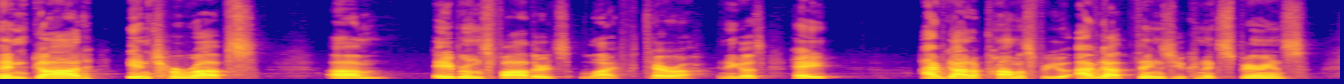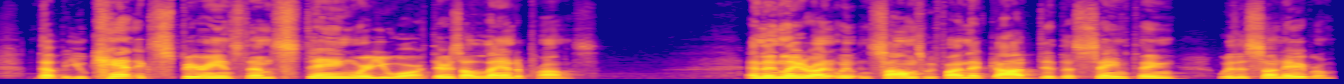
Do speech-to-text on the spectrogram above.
Then God interrupts um, Abram's father's life, Terah, and he goes, Hey, I've got a promise for you. I've got things you can experience that you can't experience them staying where you are. There's a land of promise. And then later on in Psalms, we find that God did the same thing with his son Abram.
